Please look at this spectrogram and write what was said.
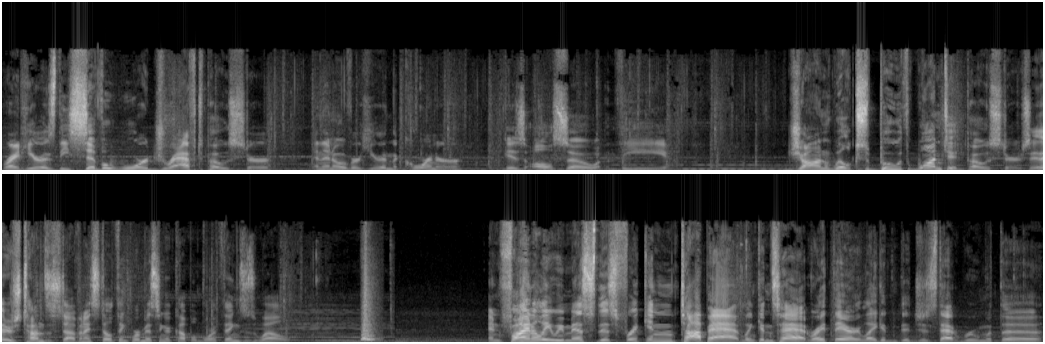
right here is the Civil War draft poster, and then over here in the corner is also the John Wilkes Booth wanted posters. There's tons of stuff, and I still think we're missing a couple more things as well. And finally, we missed this freaking top hat, Lincoln's hat, right there. Like, it, it just that room with the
